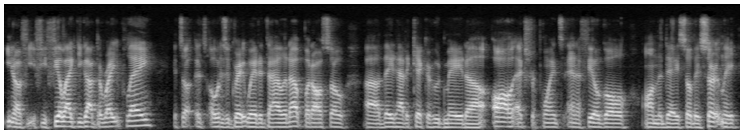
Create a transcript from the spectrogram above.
You know, if you, if you feel like you got the right play, it's a, it's always a great way to dial it up. But also, uh, they'd had a kicker who'd made uh, all extra points and a field goal on the day, so they certainly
